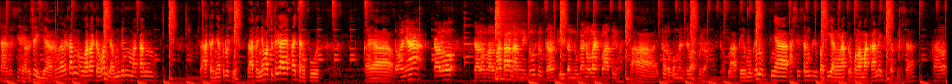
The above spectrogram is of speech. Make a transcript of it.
Seharusnya ya? seharusnya iya. Karena kan olahragawan nggak mungkin makan seadanya terus ya. Seadanya maksudnya kayak kacang food kayak soalnya kalau dalam hal makanan itu sudah ditentukan oleh pelatih mas. Ah, itu. Kalau pemain sepak bola. Pelatih. Mungkin punya asisten pribadi yang ngatur pola makannya juga bisa. Kalau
